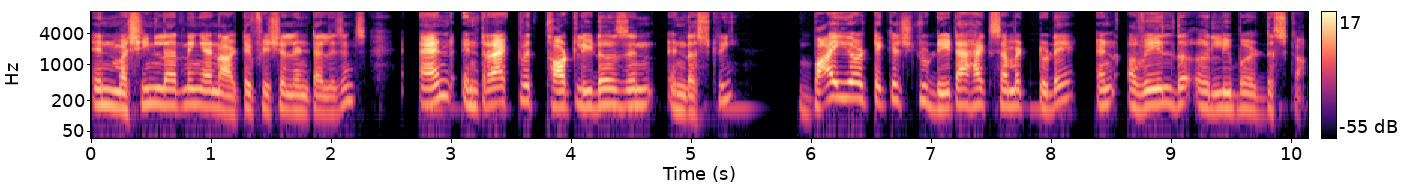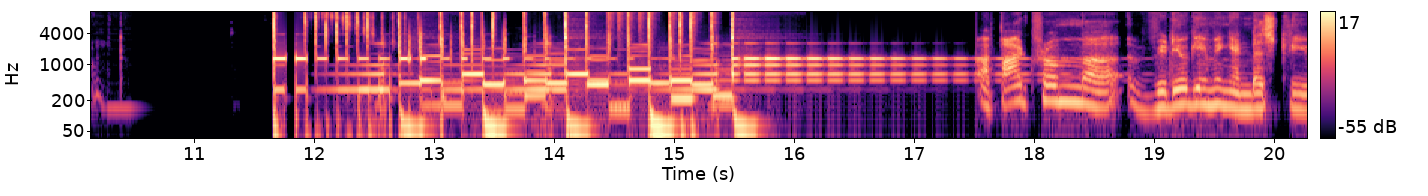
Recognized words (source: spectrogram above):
in machine learning and artificial intelligence and interact with thought leaders in industry, Buy your tickets to Data Hack Summit today and avail the early bird discount. Apart from uh, video gaming industry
